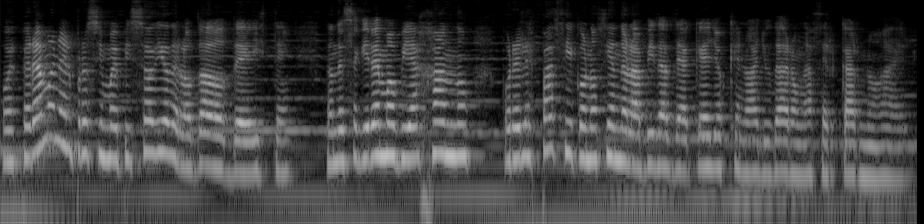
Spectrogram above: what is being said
Os esperamos en el próximo episodio de los dados de Einstein donde seguiremos viajando por el espacio y conociendo las vidas de aquellos que nos ayudaron a acercarnos a Él.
